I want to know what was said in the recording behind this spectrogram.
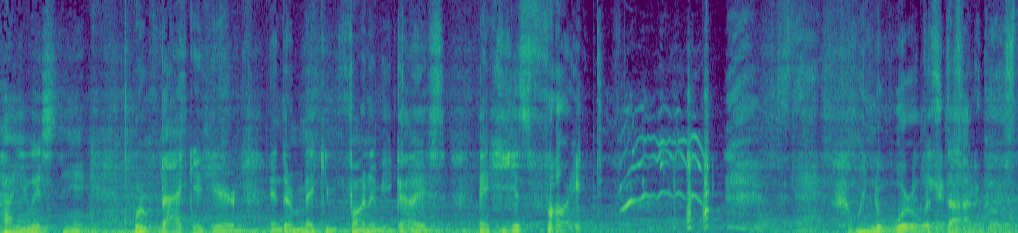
How you guys think? We're back in here and they're making fun of me, guys. And he is farted. What in the world? was that? heard a ghost.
